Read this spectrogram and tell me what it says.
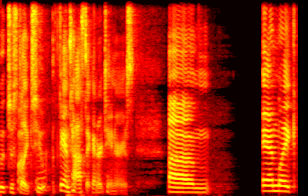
with just like two fantastic entertainers. Um, and like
